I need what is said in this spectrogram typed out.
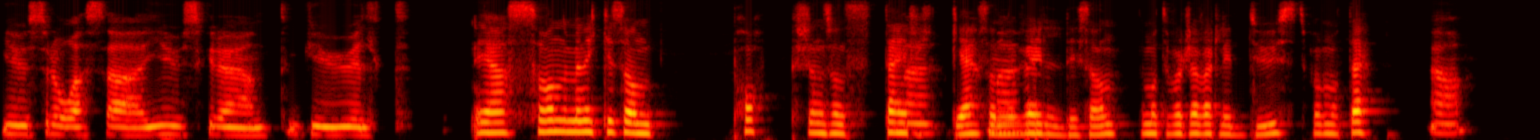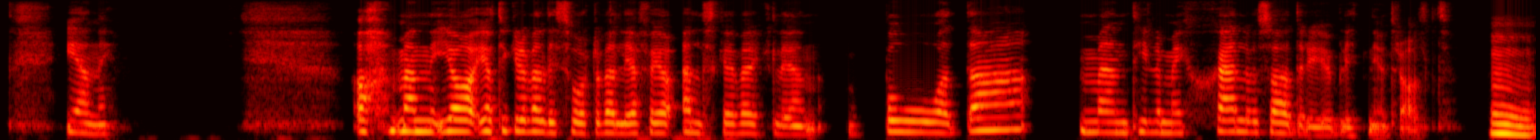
ljusrosa, ljusgrönt, gult. Ja, sånn, men ikke sånn pop. Skjønner sånn sterke, sånn nei. veldig sånn. Det måtte fortsatt vært litt dust, på en måte. Ja, enig. Åh, men jag, jag tycker det är väldigt svårt att välja för jag älskar verkligen båda. Men till och med själv så hade det ju blivit neutralt. Mm.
